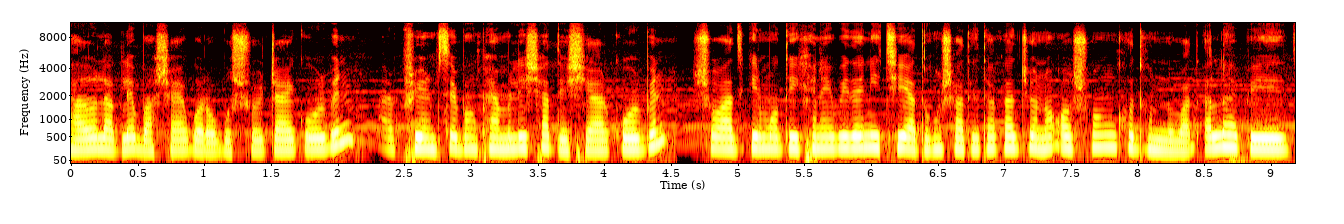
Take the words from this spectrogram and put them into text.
ভালো লাগলে বাসায় একবার অবশ্যই ট্রাই করবেন আর ফ্রেন্ডস এবং ফ্যামিলির সাথে শেয়ার করবেন। সো আজকের মতো এখানে বিদায় নিচ্ছি। এতক্ষণ সাথে থাকার জন্য অসংখ্য ধন্যবাদ। আল্লাহ হাফিজ।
